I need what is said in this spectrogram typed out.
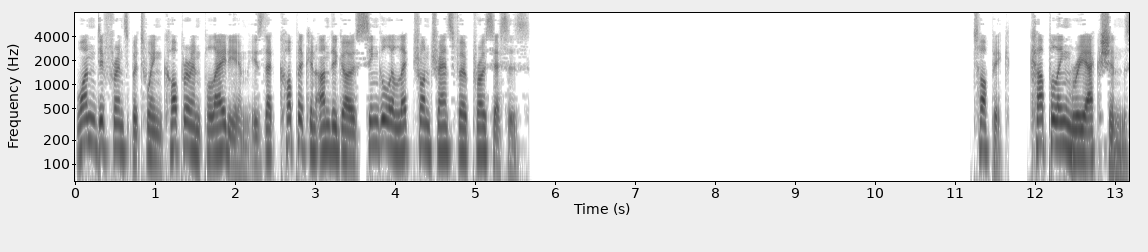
One difference between copper and palladium is that copper can undergo single electron transfer processes. Topic: Coupling reactions.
